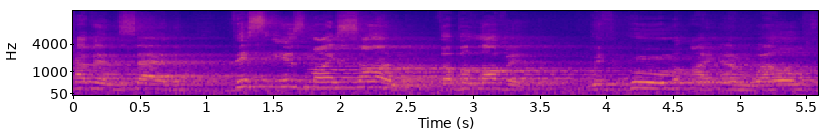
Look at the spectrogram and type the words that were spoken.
heaven said, This is my Son, the Beloved, with whom I am well pleased.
